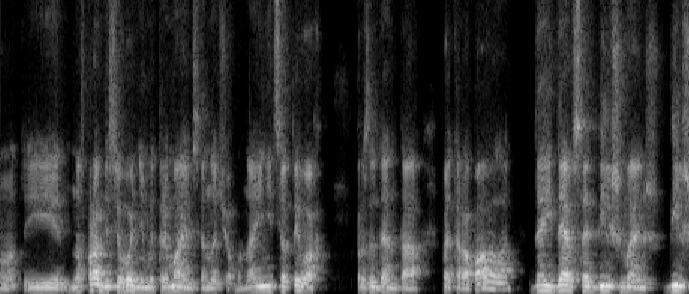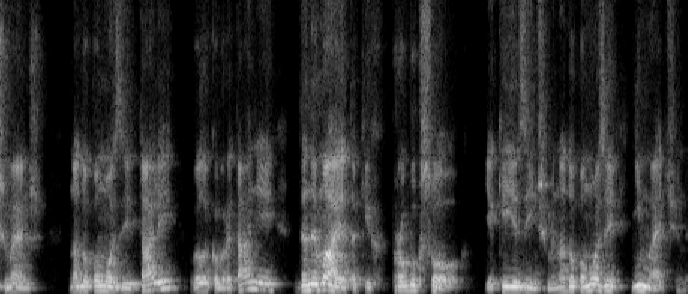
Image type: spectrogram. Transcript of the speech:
От і насправді сьогодні ми тримаємося на чому? На ініціативах президента Петера Павела, де йде все більш-менш більш-менш на допомозі Італії, Великобританії, де немає таких пробуксовок, які є з іншими, на допомозі Німеччини.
